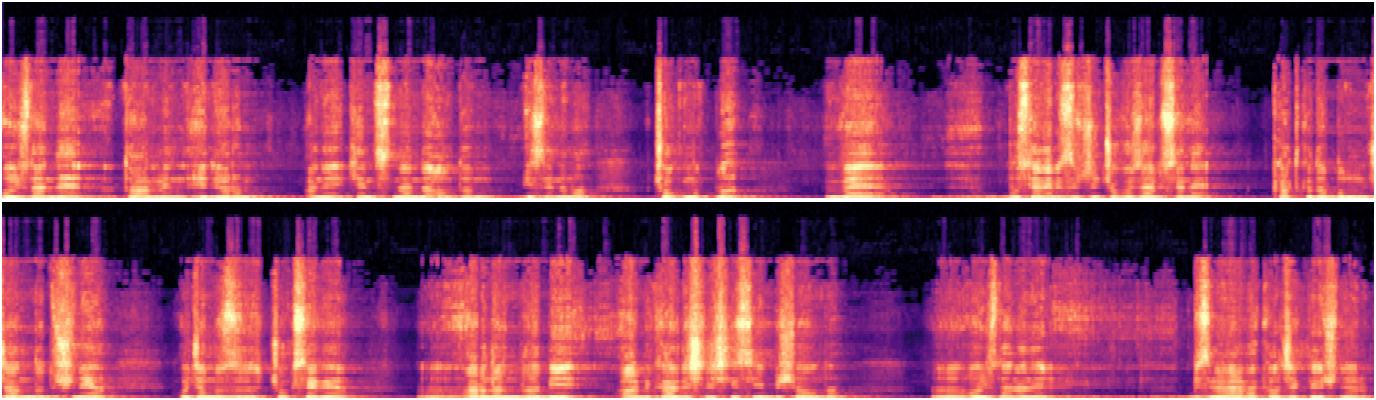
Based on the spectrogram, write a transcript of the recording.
O yüzden de tahmin ediyorum, hani kendisinden de aldığım izlenim o, çok mutlu ve e, bu sene bizim için çok özel bir sene, katkıda bulunacağını da düşünüyor. Hocamızı çok seviyor. E, Aralarında bir abi kardeş ilişkisi gibi bir şey oldu. E, O yüzden hani bizimle beraber kalacak diye düşünüyorum.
